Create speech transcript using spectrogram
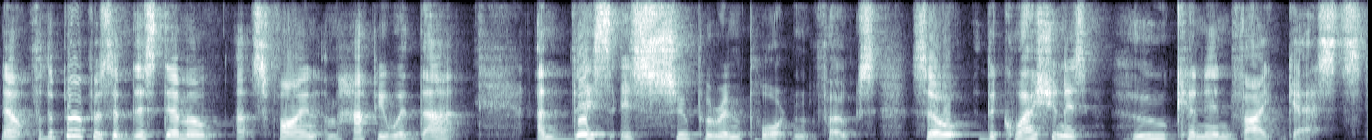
Now, for the purpose of this demo, that's fine. I'm happy with that. And this is super important, folks. So the question is, who can invite guests?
